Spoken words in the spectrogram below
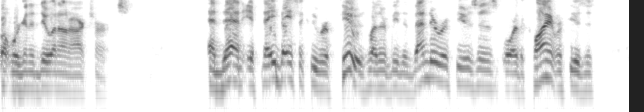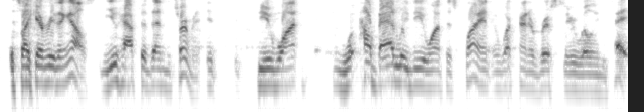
but we're going to do it on our terms. And then if they basically refuse, whether it be the vendor refuses or the client refuses, it's like everything else. You have to then determine it. Do you want, how badly do you want this client and what kind of risks are you willing to take?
